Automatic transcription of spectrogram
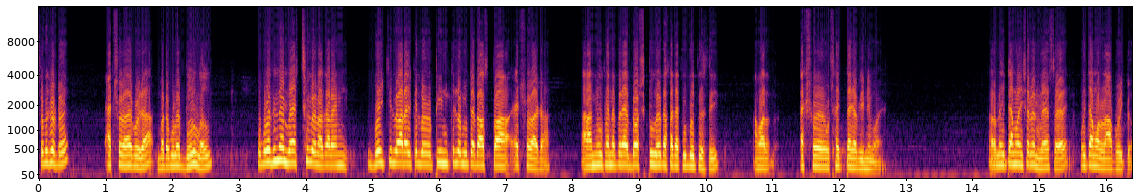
ছোটো ছোটো, একশো টাকা করে বাট ওগুলো বের নাই। ওগুলো দিনে ম্যাচ ছিল না, কারণ দুই কিলো, আড়াই কিলো, তিন কিলোমিটার রাস্তা, একশো টাকা। আর আমি ওখানে প্রায় দশ কিলোর কাছাকাছি বইতেছি আমার একশো ষাট টাকা বিনিময়। তাহলে এটা আমার হিসাবে ম্যাচ হয়, ওইটা আমার লাভ হইতো।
